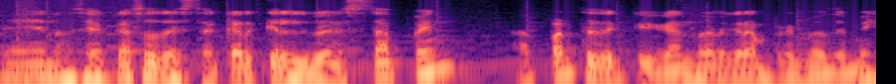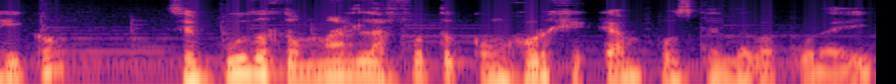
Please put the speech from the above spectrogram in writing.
Bueno, si acaso destacar que el Verstappen, aparte de que ganó el Gran Premio de México, se pudo tomar la foto con Jorge Campos que andaba por ahí.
